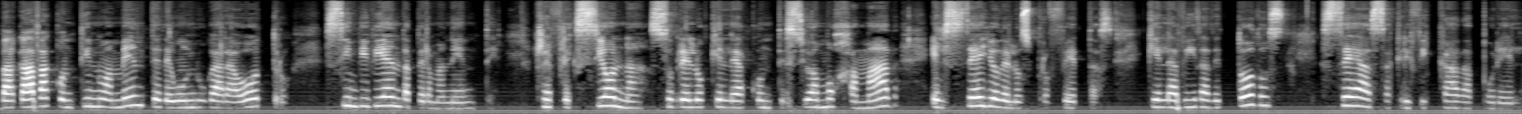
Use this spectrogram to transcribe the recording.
Vagaba continuamente de un lugar a otro, sin vivienda permanente. Reflexiona sobre lo que le aconteció a Mohammed, el sello de los profetas, que la vida de todos sea sacrificada por él.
